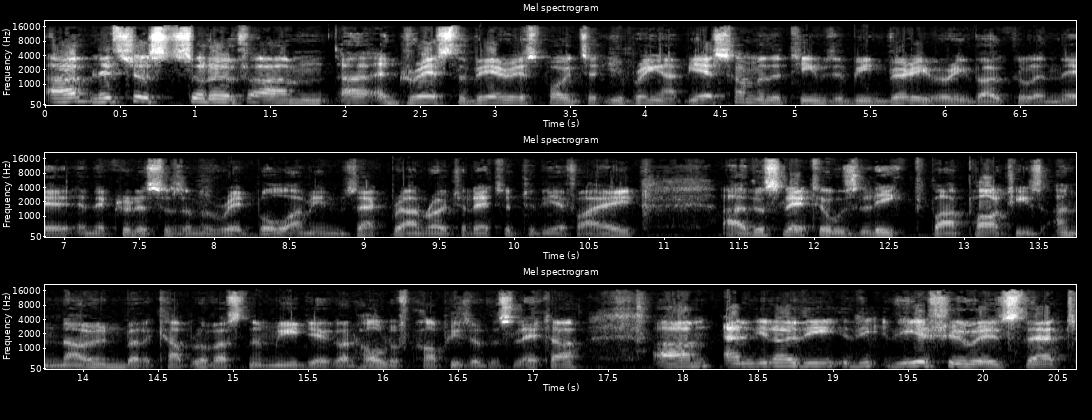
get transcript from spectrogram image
Um, let's just sort of um, uh, address the various points that you bring up. Yes, some of the teams have been very, very vocal in their in their criticism of Red Bull. I mean, Zak Brown wrote a letter to the FIA. Uh, this letter was leaked by parties unknown, but a couple of us in the media got hold of copies of this letter. Um, and you know, the, the the issue is that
